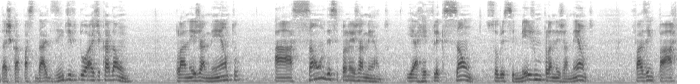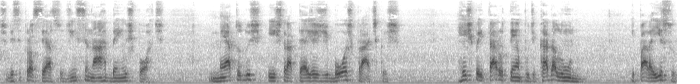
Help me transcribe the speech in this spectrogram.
das capacidades individuais de cada um. Planejamento, a ação desse planejamento e a reflexão sobre esse mesmo planejamento fazem parte desse processo de ensinar bem o esporte. Métodos e estratégias de boas práticas. Respeitar o tempo de cada aluno. E para isso,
